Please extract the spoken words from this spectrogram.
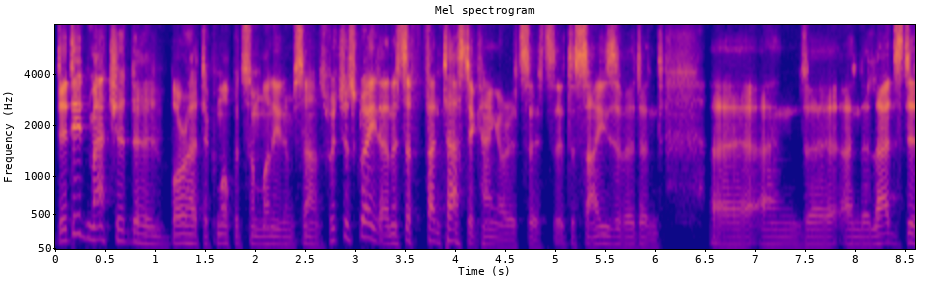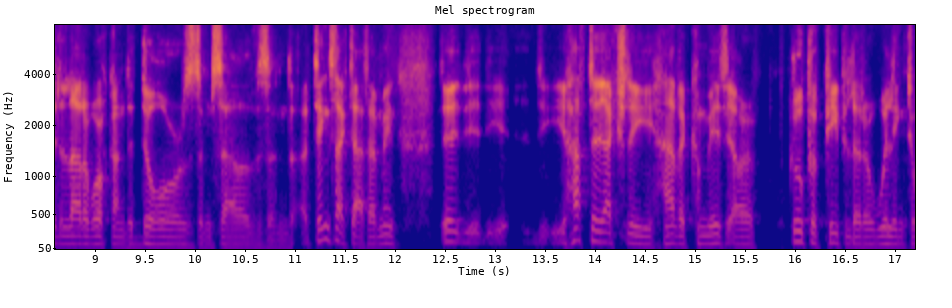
they did match it. The Borough had to come up with some money themselves, which is great, and it's a fantastic hangar. It's it's, it's the size of it, and uh, and uh, and the lads did a lot of work on the doors themselves and uh, things like that. I mean, you have to actually have a committee or group of people that are willing to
